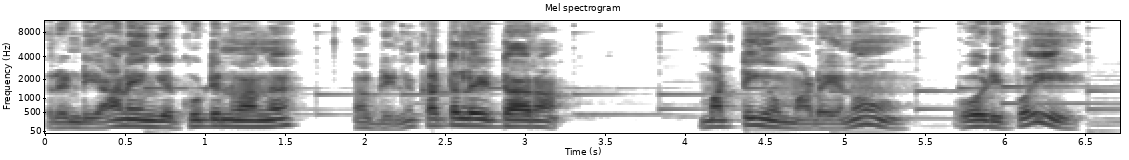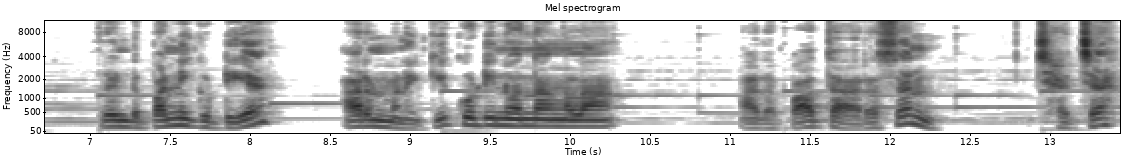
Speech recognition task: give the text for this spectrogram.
ரெண்டு யானை இங்கே கூட்டின்னு வாங்க அப்படின்னு கட்டளையிட்டாராம். மட்டையும் மடையனும் ஓடி போய் ரெண்டு பன்னிக்குட்டிய அரண்மனைக்கு கூட்டின்னு வந்தாங்களாம். அதை பார்த்த அரசன் சச்ச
